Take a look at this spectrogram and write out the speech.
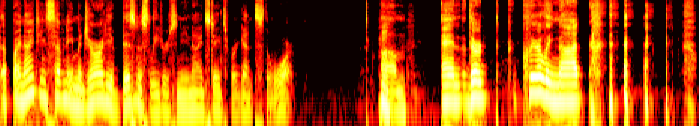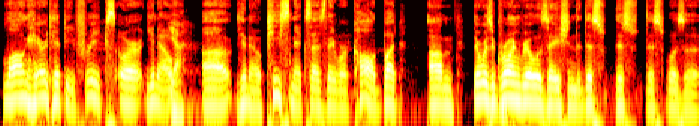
That by 1970, a majority of business leaders in the United States were against the war, Hmm. um, and they're clearly not long-haired hippie freaks or you know Yeah. uh, you know, peaceniks as they were called. But um, there was a growing realization that this this this was a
